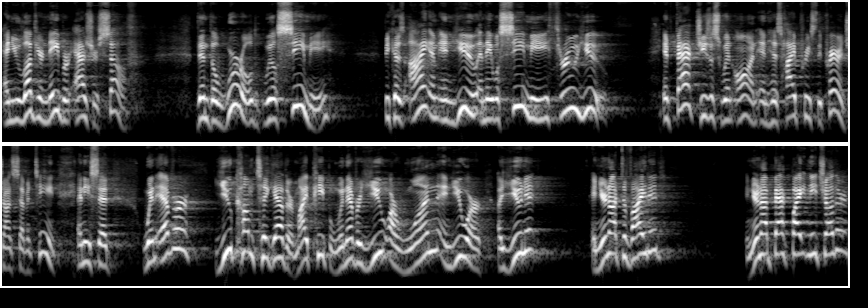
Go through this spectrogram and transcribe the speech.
and you love your neighbor as yourself, then the world will see me because I am in you and they will see me through you. In fact, Jesus went on in his high priestly prayer in John 17, and he said, Whenever you come together, my people, whenever you are one and you are a unit and you're not divided and you're not backbiting each other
